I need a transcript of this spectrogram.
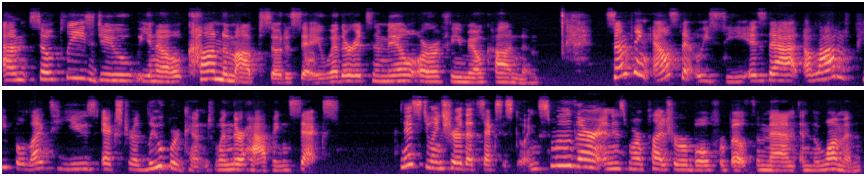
Um, so please do, you know, condom up so to say, whether it's a male or a female condom. Something else that we see is that a lot of people like to use extra lubricant when they're having sex. This to ensure that sex is going smoother and is more pleasurable for both the man and the woman.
